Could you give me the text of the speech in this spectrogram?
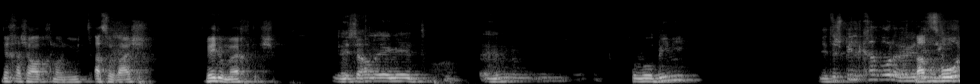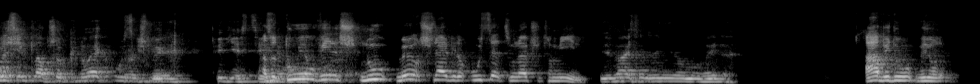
dann kannst du einfach mal nichts, also weißt du, wie du möchtest. Das ist auch noch irgendwie. Ähm, von wo bin ich? Ja, das spielt keine Rolle, weil Aber die bist- sind, glaube ich, schon genug ausgeschmückt für die Szene. Also du willst nur möglichst schnell wieder raus zum nächsten Termin. Ich weiß nicht, wie ich noch mal rede. Ah, wie du, wie du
